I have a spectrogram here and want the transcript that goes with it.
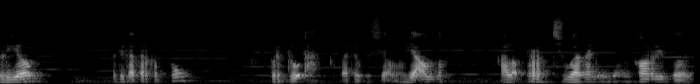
beliau ketika terkepung berdoa kepada Gusti Allah, ya Allah, kalau perjuangan ini engkau ridhoi,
